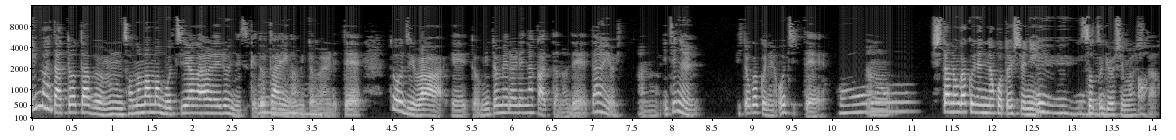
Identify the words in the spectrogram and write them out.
今だと多分そのまま持ち上がられるんですけど、うん単位が認められて、当時は、えっ、と、認められなかったので、単位をひ、あの、1年、1学年落ちて、あの下の学年の子と一緒ええにええええ卒業しました。あ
